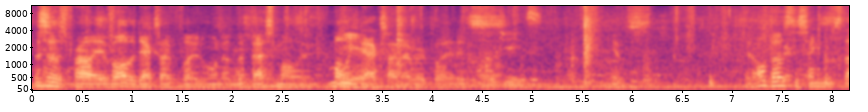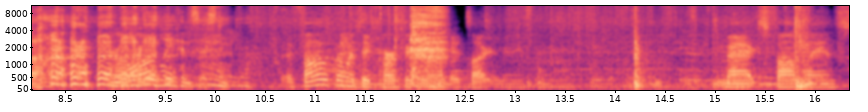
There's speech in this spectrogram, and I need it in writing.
this is probably of all the decks I've played, one of the best mulling, mulling Yeah. decks I've ever played. It's, Oh jeez. it's it all does the same stuff. Remarkably consistent. If I open with the perfect hand, it's like max five lands,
